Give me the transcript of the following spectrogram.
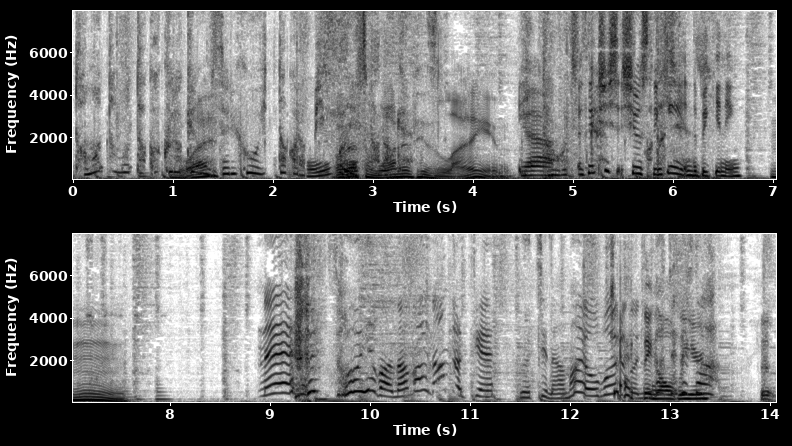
たまたま高倉健のセリフを言ったからびっ Oh, くりしただ one け of his lines. Yeah. I think she she was thinking it in the beginning. Hmm. ねえそういえば名前なんだっけ？うち名前覚えるの苦手で.さ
